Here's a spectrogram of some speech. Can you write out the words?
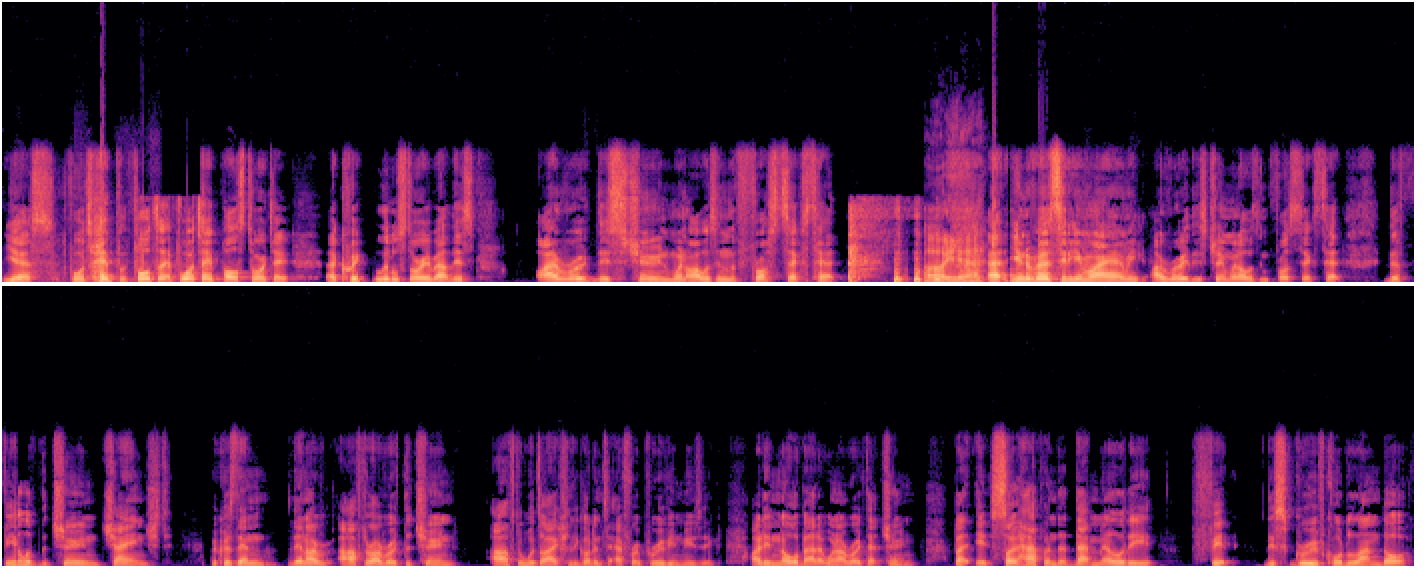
yes. Forte, forte, forte, pulse, torte. A quick little story about this. I wrote this tune when I was in the Frost Sextet. Oh yeah, at University of Miami. I wrote this tune when I was in Frost Sextet. the feel of the tune changed because then then I after I wrote the tune afterwards I actually got into Afro Peruvian music. I didn't know about it when I wrote that tune, but it so happened that that melody fit this groove called lando,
